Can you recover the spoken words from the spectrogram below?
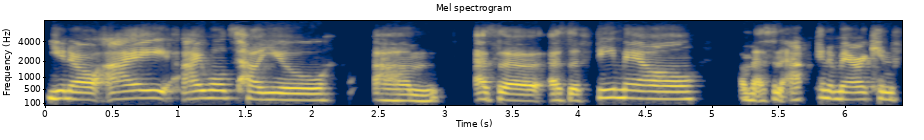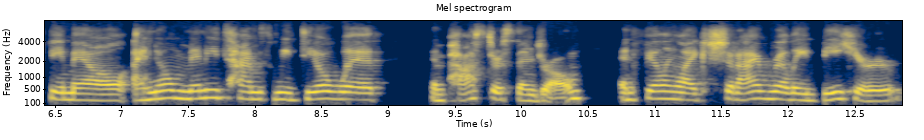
you know, I I will tell you, um, as a as a female, um, as an African American female, I know many times we deal with imposter syndrome and feeling like, should I really be here?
